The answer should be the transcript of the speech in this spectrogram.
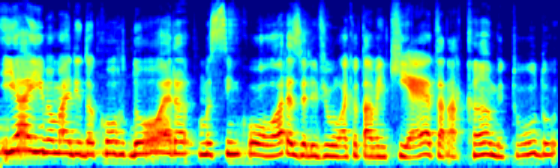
E aí meu marido acordou, era umas 5 horas, ele viu lá que eu tava inquieta na cama e tudo.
